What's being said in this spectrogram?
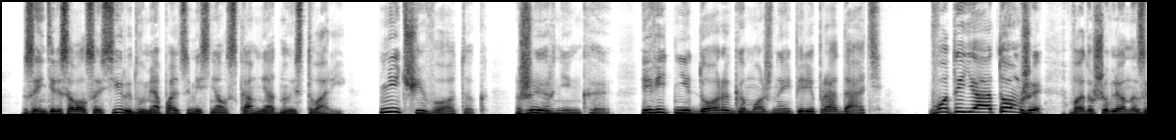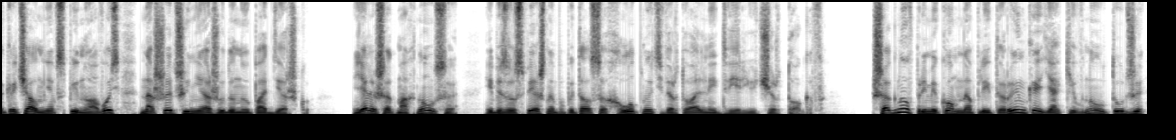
— заинтересовался Сир и двумя пальцами снял с камня одну из тварей. «Ничего так, жирненькая, и ведь недорого можно и перепродать». «Вот и я о том же!» — воодушевленно закричал мне в спину авось, нашедший неожиданную поддержку. Я лишь отмахнулся и безуспешно попытался хлопнуть виртуальной дверью чертогов. Шагнув прямиком на плиты рынка, я кивнул тут же,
